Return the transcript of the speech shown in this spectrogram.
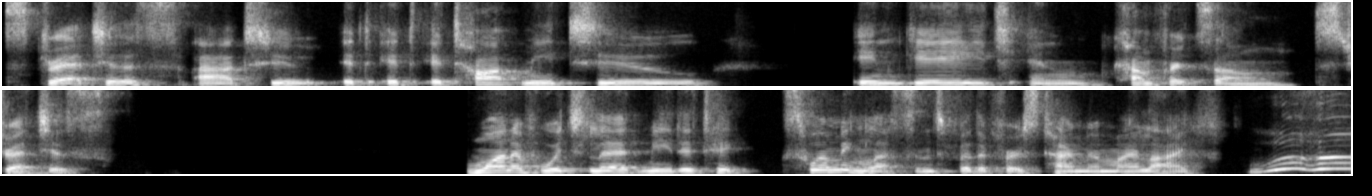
stretches. Uh, to it, it, it taught me to engage in comfort zone stretches. One of which led me to take swimming lessons for the first time in my life. Woohoo!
